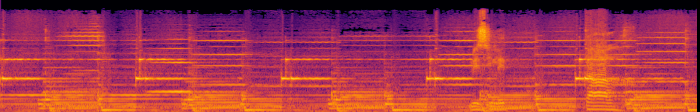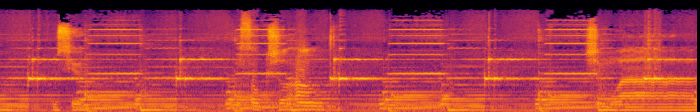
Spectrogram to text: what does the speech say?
Mais il est tard, monsieur. Il faut que je rentre chez moi.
